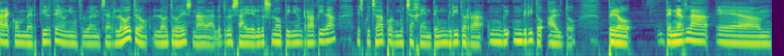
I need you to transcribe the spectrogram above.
para convertirte en un influencer. Lo otro, lo otro es nada, lo otro es aire, lo otro es una opinión rápida escuchada por mucha gente, un grito, un, grito alto, pero tener la... Eh,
